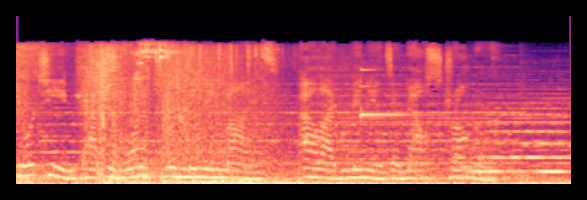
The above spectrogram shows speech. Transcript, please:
Your team captured one of two minion mines. Allied minions are now stronger.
